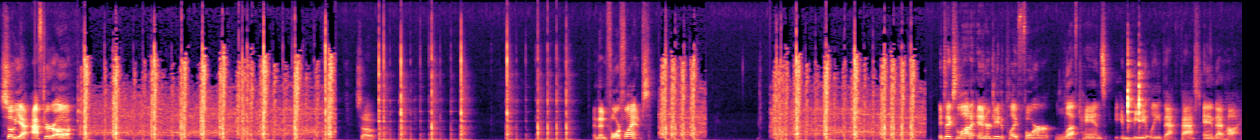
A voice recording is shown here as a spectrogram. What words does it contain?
So yeah, after uh So and then four flams. It takes a lot of energy to play four left hands immediately that fast and that high.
